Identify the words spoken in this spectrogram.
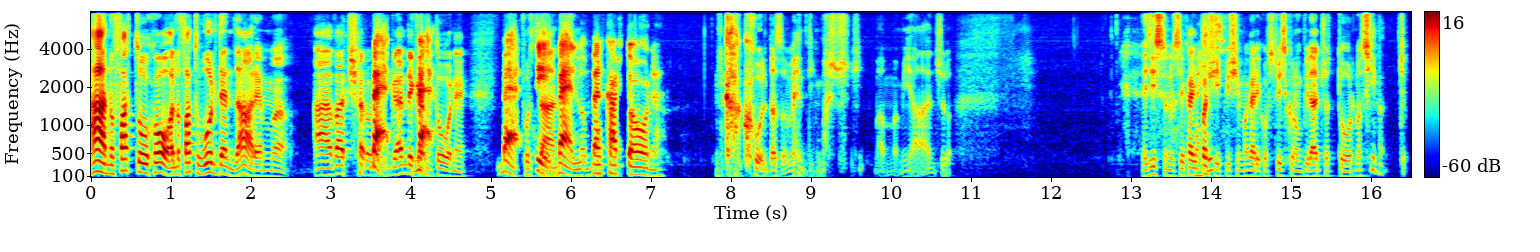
Ah, hanno fatto, co- hanno fatto World End Harem. Ah, facciano Beh, grande beh, cartone. Beh, sì, Importante. bello, bel cartone. Cuckold da vending machine. Mamma mia, Angelo. Esistono i Sekai Ma esiste- pacifici, magari costruiscono un villaggio attorno. Sì, ma... cioè,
